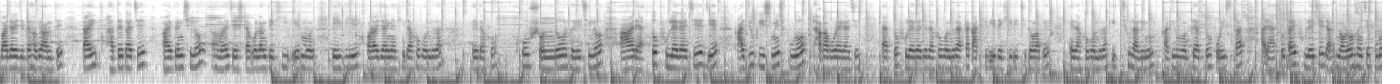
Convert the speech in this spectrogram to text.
বাজারে যেতে হবে আনতে। তাই হাতের কাছে ফ্রাই প্যান ছিল। আমরাই চেষ্টা করলাম দেখি এর এই দিয়ে করা যায় নাকি। দেখো বন্ধুরা, এই দেখো, খুব সুন্দর হয়েছিল। আর এত ফুলে গেছে যে কাজু কিশমিশ পুরো ঢাকা পড়ে গেছে। এত ফুলে গেছে। দেখো বন্ধুরা, একটা কাঠি দিয়ে দেখিয়ে দিচ্ছি তোমাকে। এই দেখো বন্ধুরা, কিচ্ছু লাগেনি। কাঠির মধ্যে একদম পরিষ্কার। আর এতটাই ফুলেছে নরম হয়েছে, পুরো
